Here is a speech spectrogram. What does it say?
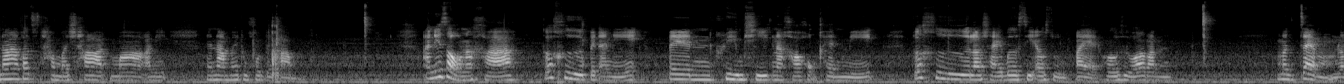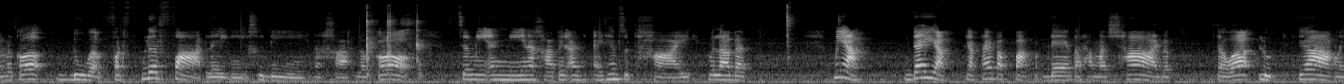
หน้าก็จะธรรมชาติมากอันนี้ แนะนำให้ทุกคนไปทำอันที่สองนะคะ ก็คือเป็นอันนี้เป็นครีมชีกนะคะของ Can Make ก็คือเราใช้เบอร์ CL08 เพราะรู้สึกว่ามัน มันแจ่มแล้วมันก็ดูแบบฟัดเลือดฝาดอะไรอย่างงี้คือดีนะคะ แล้วก็จะมีอันนี้นะคะ เป็นไอเทมสุดท้าย เวลาแบบไม่อยากได้อยากอยากได้แบบปากแบบแดงแต่ธรรมชาติแบบ แต่ว่าหลุดยากอะไรเ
